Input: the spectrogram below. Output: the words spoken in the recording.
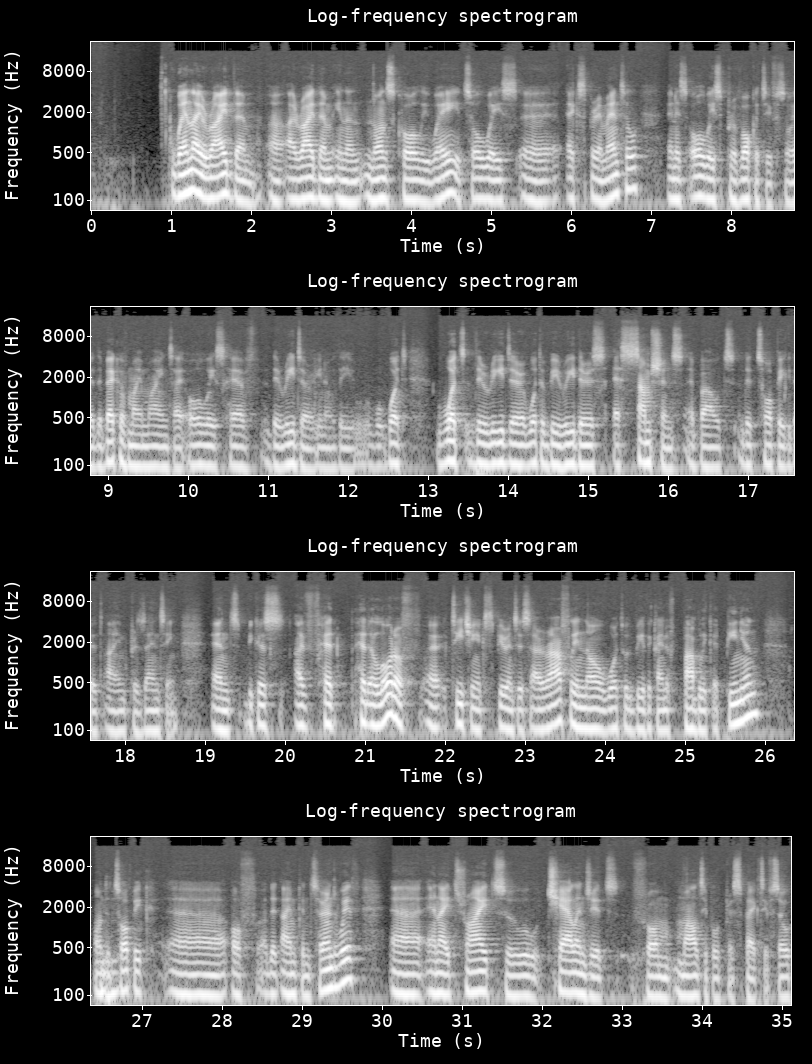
when I write them uh, I write them in a non-scholarly way. It's always uh, experimental and it's always provocative so at the back of my mind I always have the reader you know the what what the reader, what would be readers' assumptions about the topic that I'm presenting. And because I've had, had a lot of uh, teaching experiences, I roughly know what would be the kind of public opinion on mm-hmm. the topic uh, of uh, that I'm concerned with, uh, and I try to challenge it from multiple perspectives. So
